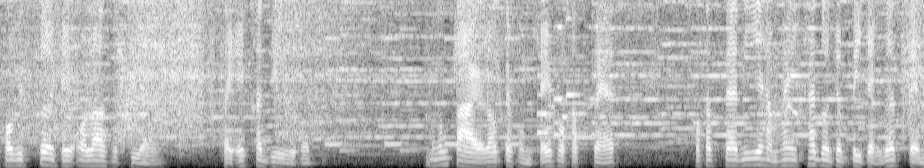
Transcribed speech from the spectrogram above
คอวิสเตอร์ใช้ออร่าสเฟียใส่เอ็กคาดิวครับ มันต้องตายแล้วแต่ผมใช้โฟกัสแฟสโฟกัสแฟสนี่จะทำให้ถ้าโดนโจมตีจากเลือดเต็ม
